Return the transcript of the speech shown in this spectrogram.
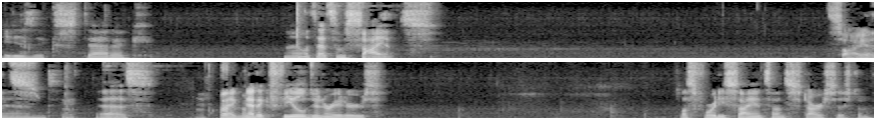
It is ecstatic. Now let's add some science. Science? And- yes. Magnetic field generators. Plus 40 science on star system.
